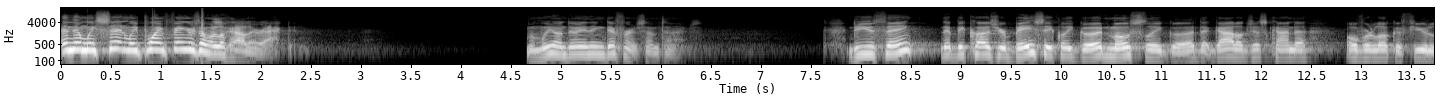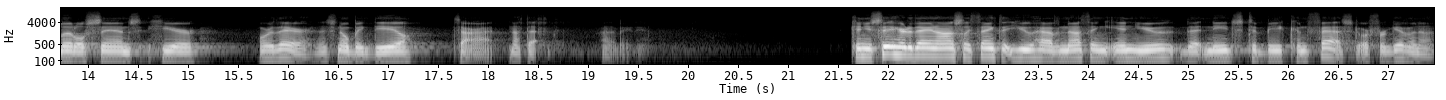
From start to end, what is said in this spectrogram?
And then we sit and we point fingers and we look how they're acting. When we don't do anything different sometimes. Do you think that because you're basically good, mostly good, that God will just kind of overlook a few little sins here or there? It's no big deal. It's all right. Not that. Not a big deal. Can you sit here today and honestly think that you have nothing in you that needs to be confessed or forgiven of?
